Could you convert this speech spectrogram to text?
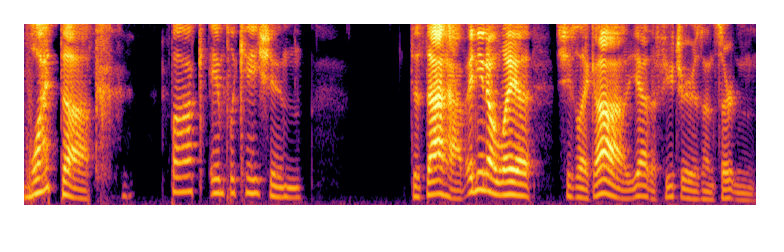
What the fuck implication does that have? And you know, Leia, she's like, ah, yeah, the future is uncertain,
